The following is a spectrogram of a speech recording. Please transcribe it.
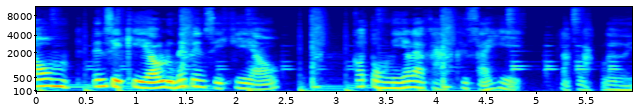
ต้มเป็นสีเขียวหรือไม่เป็นสีเขียว ก็ตรงนี้แหละค่ะ คือสาเหตุหลักๆเลย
